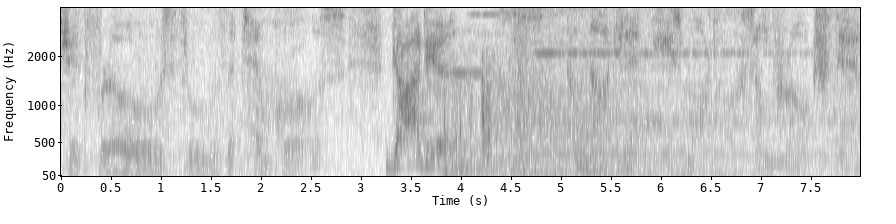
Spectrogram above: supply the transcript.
Magic flows through the temples. Guardians, do not let these mortals approach them.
